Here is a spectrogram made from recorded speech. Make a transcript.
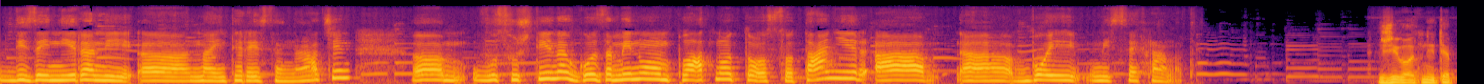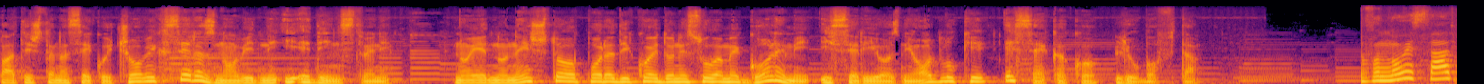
дизајнирани на интересен начин. Во суштина го заменувам платното со тањир, а бои ми се хранат. Животните патишта на секој човек се разновидни и единствени. Но едно нешто поради кое донесуваме големи и сериозни одлуки е секако љубовта. Во Нови Сад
